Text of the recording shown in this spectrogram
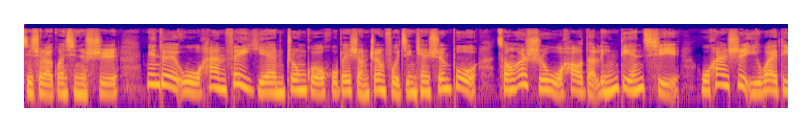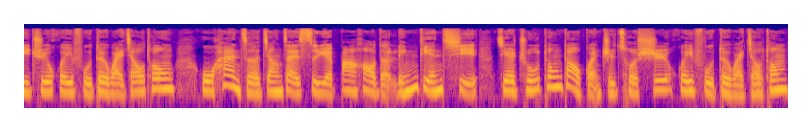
继续来关心的是，面对武汉肺炎，中国湖北省政府今天宣布，从二十五号的零点起，武汉市以外地区恢复对外交通；武汉则将在四月八号的零点起解除通道管制措施，恢复对外交通。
